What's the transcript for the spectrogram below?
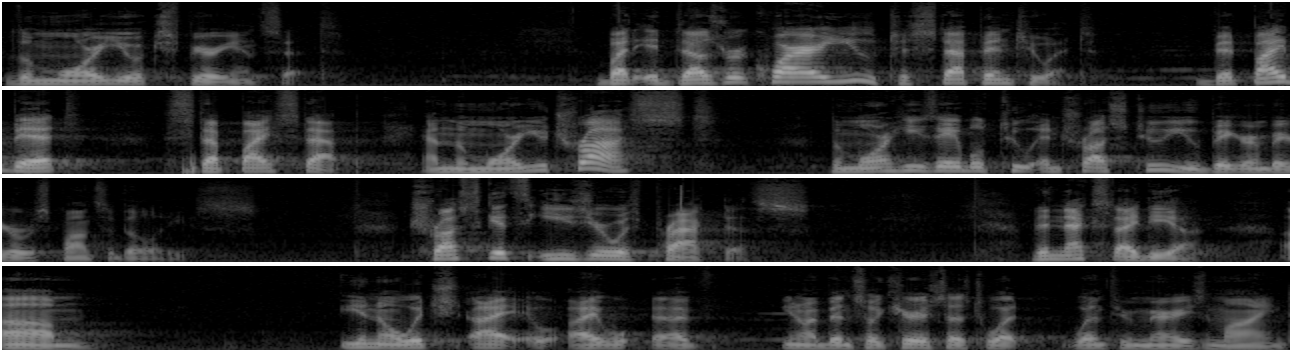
the more you experience it. But it does require you to step into it, bit by bit, step by step. And the more you trust, the more He's able to entrust to you bigger and bigger responsibilities. Trust gets easier with practice. The next idea, um, you know, which I, I, I've, you know, I've been so curious as to what went through Mary's mind.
